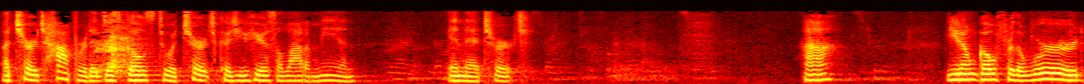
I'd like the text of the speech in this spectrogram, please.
a church hopper that just goes to a church because you hear a lot of men in that church. Huh? You don't go for the word,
